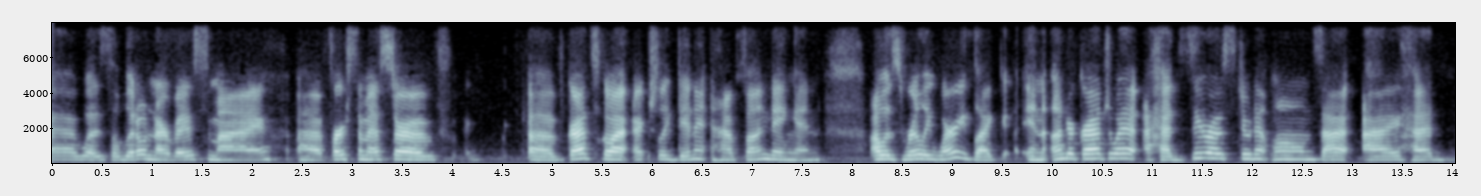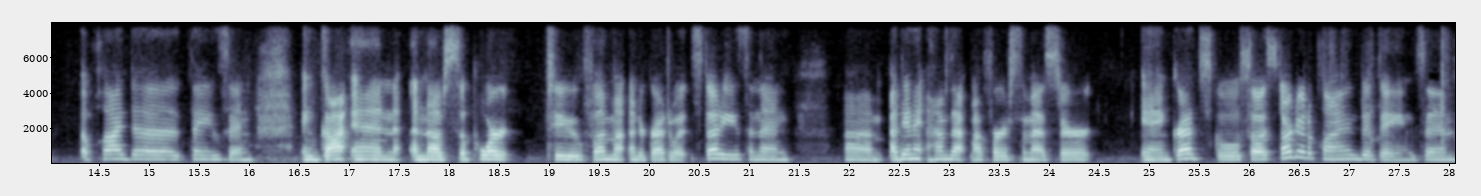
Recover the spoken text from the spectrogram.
I was a little nervous. My uh, first semester of of grad school, I actually didn't have funding, and I was really worried. Like in undergraduate, I had zero student loans. I I had applied to things and and gotten enough support to fund my undergraduate studies, and then um, I didn't have that my first semester in grad school. So I started applying to things and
